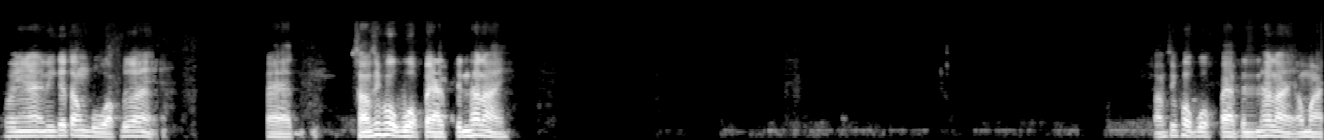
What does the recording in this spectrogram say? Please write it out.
เพราะงั้นอันนี้ก็ต้องบวกด้วยแปดสามสิบหกบวกแปดเป็นเท่าไหร่สามสิบหกบวกแปดเป็นเท่าไหร่เอาใหม่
